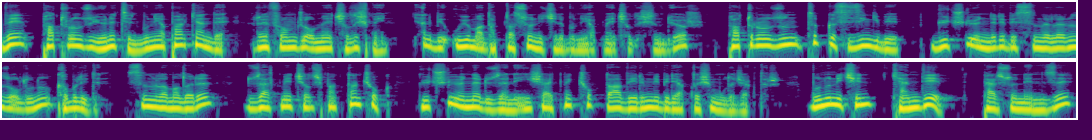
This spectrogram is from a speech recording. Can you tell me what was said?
Ve patronunuzu yönetin. Bunu yaparken de reformcu olmaya çalışmayın. Yani bir uyum adaptasyon içinde bunu yapmaya çalışın diyor. Patronunuzun tıpkı sizin gibi güçlü yönleri ve sınırlarınız olduğunu kabul edin. Sınırlamaları düzeltmeye çalışmaktan çok güçlü yönler üzerine inşa etmek çok daha verimli bir yaklaşım olacaktır. Bunun için kendi personelinizi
